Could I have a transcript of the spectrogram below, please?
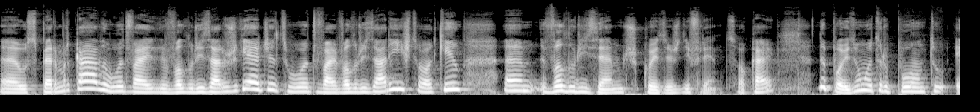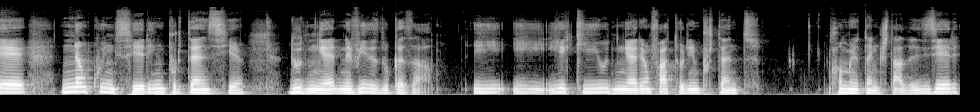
eh, o supermercado, o outro vai valorizar os gadgets, o outro vai valorizar isto ou aquilo. Valorizamos coisas diferentes, ok? Depois, um outro ponto é não conhecer a importância do dinheiro na vida do casal. E, e- e aqui o dinheiro é um fator importante como eu tenho estado a dizer,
